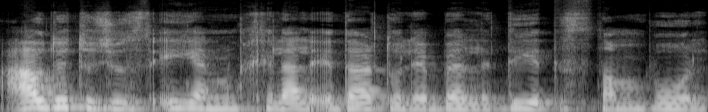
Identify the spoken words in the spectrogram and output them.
عودته جزئيا من خلال إدارته لبلدية إسطنبول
